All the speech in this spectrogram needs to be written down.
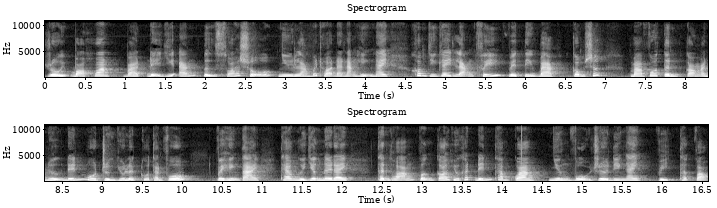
rồi bỏ hoang và để dự án tự xóa sổ như làng bích họa Đà Nẵng hiện nay không chỉ gây lãng phí về tiền bạc, công sức mà vô tình còn ảnh hưởng đến môi trường du lịch của thành phố. Vì hiện tại, theo người dân nơi đây, Thỉnh thoảng vẫn có du khách đến tham quan, nhưng vội rời đi ngay vì thất vọng.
